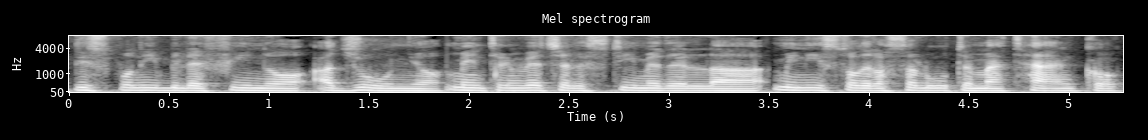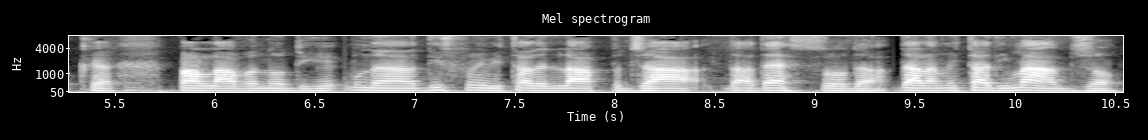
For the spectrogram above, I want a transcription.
disponibile fino a giugno, mentre invece le stime del ministro della salute Matt Hancock parlavano di una disponibilità dell'app già da adesso, da, dalla metà di maggio.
